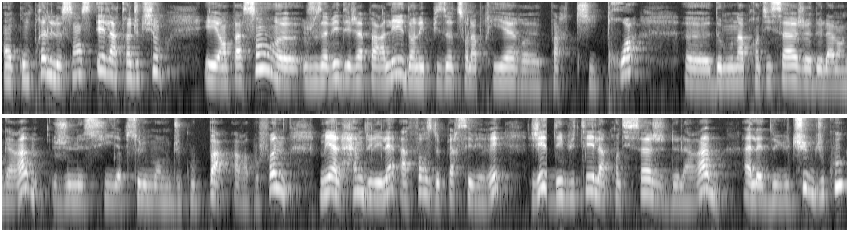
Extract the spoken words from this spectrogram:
en comprennent le sens et la traduction. Et en passant, euh, je vous avais déjà parlé dans l'épisode sur la prière euh, partie 3 euh, de mon apprentissage de la langue arabe. Je ne suis absolument du coup pas arabophone, mais alhamdulillah, à force de persévérer, j'ai débuté l'apprentissage de l'arabe à l'aide de YouTube du coup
